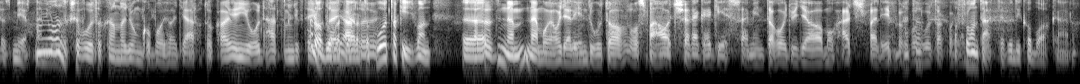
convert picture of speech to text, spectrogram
ez miért nem jó. Azok se voltak olyan nagyon komoly hadjáratok. Jól, de hát mondjuk te jól, hadjáratok járt, voltak, így van. Hát az nem, nem olyan, hogy elindult az oszmán hadsereg egészen, mint ahogy ugye a Mohács felé fölvonultak. Hát a, a front áttevődik a Balkára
